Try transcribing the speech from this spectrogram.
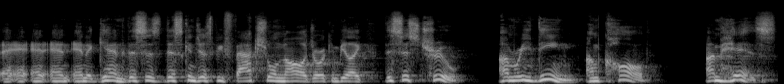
and, and, and again, this, is, this can just be factual knowledge, or it can be like, this is true. I'm redeemed. I'm called. I'm His.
